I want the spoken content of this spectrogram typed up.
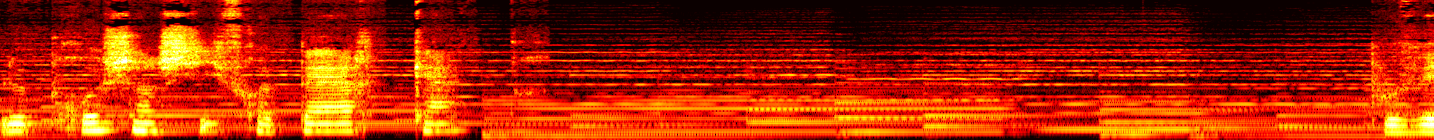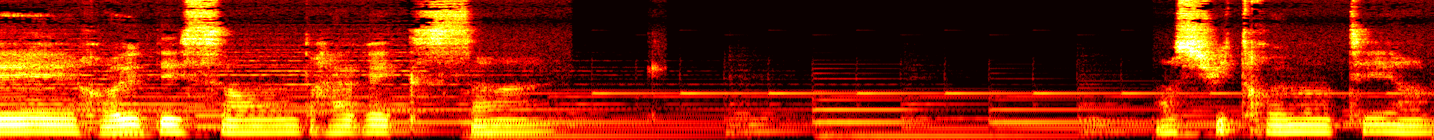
le prochain chiffre pair 4. Vous pouvez redescendre avec 5. Ensuite remonter un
